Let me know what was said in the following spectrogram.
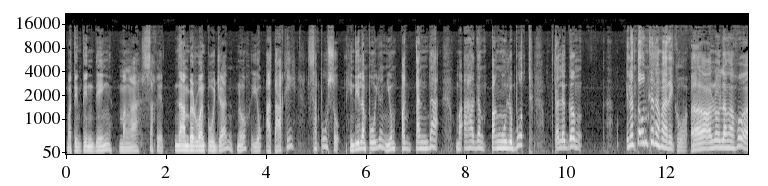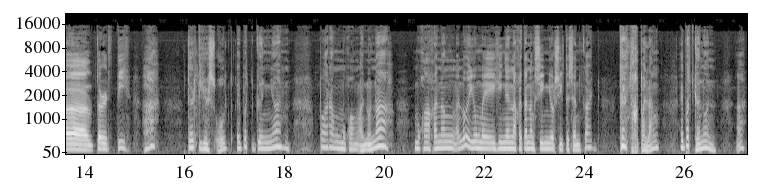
matintinding mga sakit. Number one po dyan, no? yung atake sa puso. Hindi lang po yan, yung pagtanda, maagang pangulubot. Talagang, ilang taon ka na pare ko? Uh, ano lang ako, uh, 30. Ha? 30 years old? Ay, ba't ganyan? Parang mukhang ano na, mukha ka ng ano, yung may hingan na kita ng senior citizen card. Talita ka pa lang? Eh, ba't ganun? Ha?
